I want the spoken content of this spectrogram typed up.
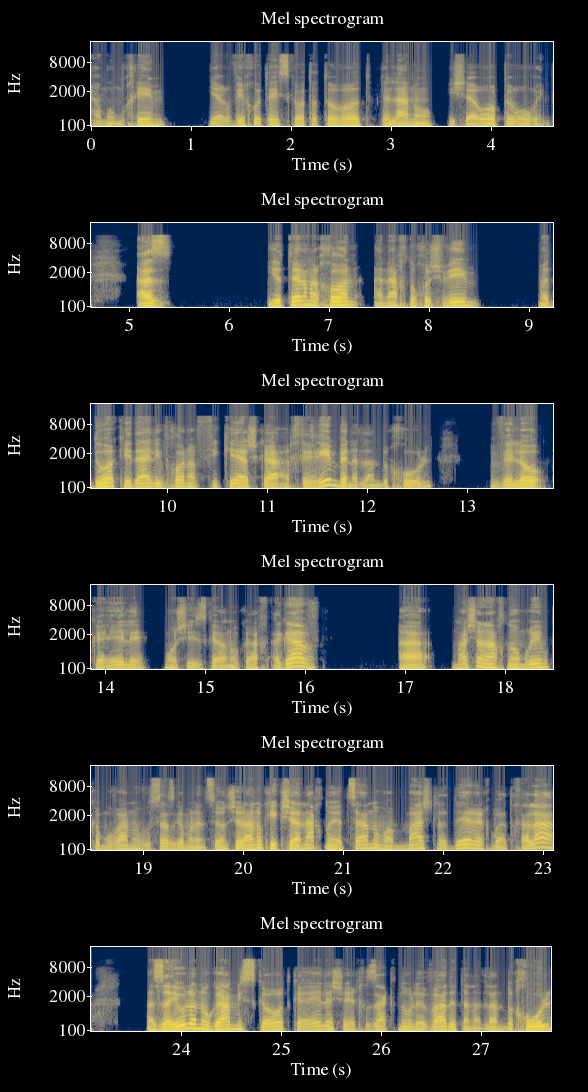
המומחים ירוויחו את העסקאות הטובות, ולנו יישארו הפירורים. אז יותר נכון, אנחנו חושבים מדוע כדאי לבחון אפיקי השקעה אחרים בנדל"ן בחו"ל, ולא כאלה, כמו שהזכרנו כך. אגב, מה שאנחנו אומרים כמובן מבוסס גם על הניסיון שלנו, כי כשאנחנו יצאנו ממש לדרך בהתחלה, אז היו לנו גם עסקאות כאלה שהחזקנו לבד את הנדל"ן בחו"ל,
